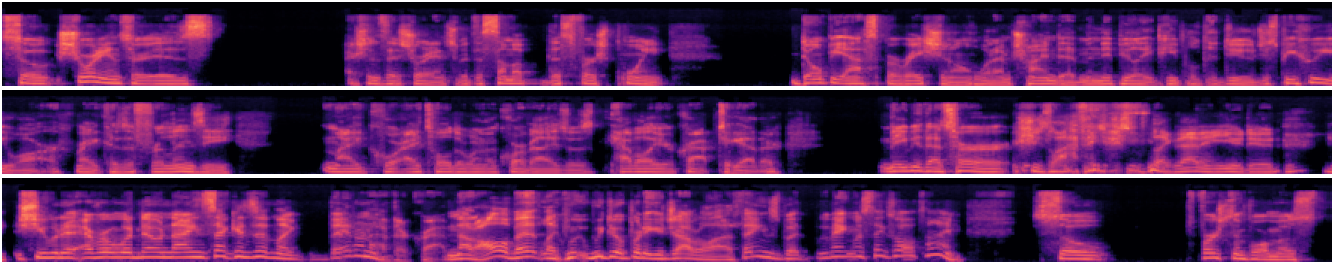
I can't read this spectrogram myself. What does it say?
So short answer is I shouldn't say short answer, but to sum up this first point, don't be aspirational What I'm trying to manipulate people to do. Just be who you are, right? Because for Lindsay, my core, I told her one of the core values was have all your crap together maybe that's her. She's laughing. She's like, that ain't you, dude. She would have ever would know nine seconds in, like, they don't have their crap. Not all of it. Like we, we do a pretty good job at a lot of things, but we make mistakes all the time. So first and foremost,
